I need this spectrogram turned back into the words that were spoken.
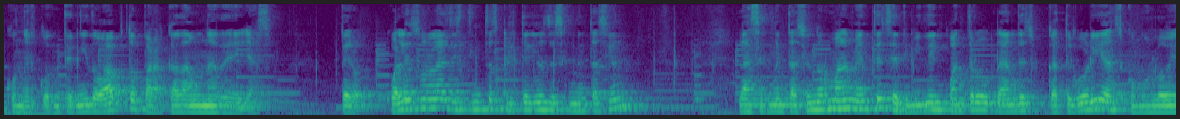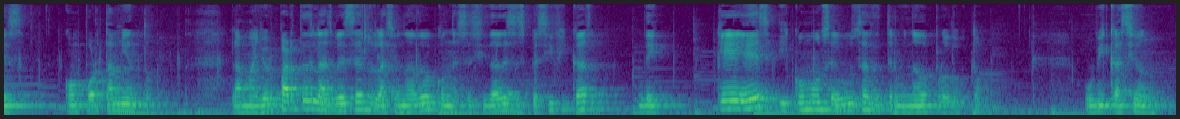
con el contenido apto para cada una de ellas. Pero, ¿cuáles son los distintos criterios de segmentación? La segmentación normalmente se divide en cuatro grandes subcategorías, como lo es comportamiento, la mayor parte de las veces relacionado con necesidades específicas de qué es y cómo se usa determinado producto. Ubicación,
